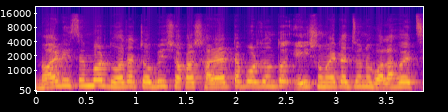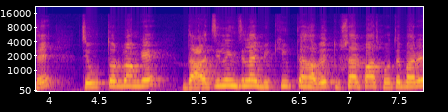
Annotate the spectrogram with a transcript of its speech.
নয় ডিসেম্বর দু হাজার চব্বিশ সকাল সাড়ে আটটা পর্যন্ত এই সময়টার জন্য বলা হয়েছে যে উত্তরবঙ্গে দার্জিলিং জেলায় বিক্ষিপ্ত হবে তুষারপাত হতে পারে।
